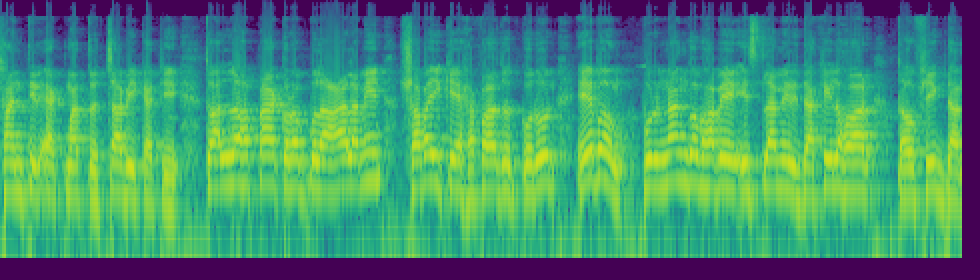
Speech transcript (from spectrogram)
শান্তির একমাত্র চাবিকাঠি। তো আল্লাহ পাক রব্বুল আলমিন সবাইকে হেফাজত করুন এবং পূর্ণাঙ্গভাবে ইসলামের দাখিল হওয়ার তৌফিক দান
